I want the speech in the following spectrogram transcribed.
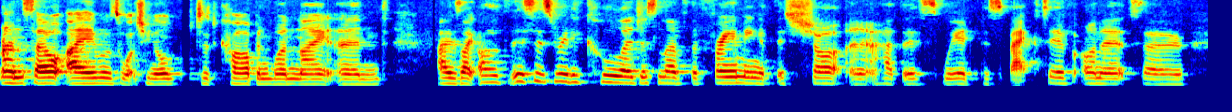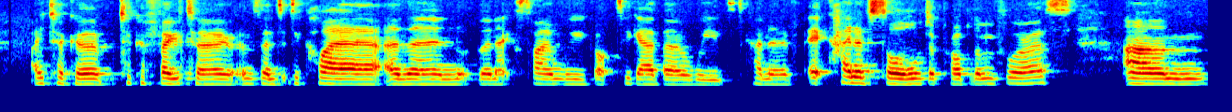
and so I was watching Altered Carbon one night, and I was like, oh, this is really cool. I just love the framing of this shot, and it had this weird perspective on it. So I took a took a photo and sent it to Claire, and then the next time we got together, we kind of it kind of solved a problem for us. Um,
